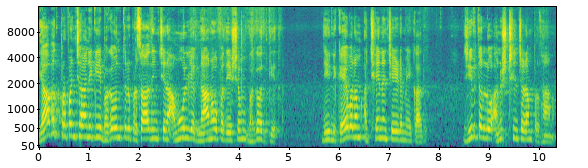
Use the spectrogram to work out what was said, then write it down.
యావత్ ప్రపంచానికి భగవంతుడు ప్రసాదించిన అమూల్య జ్ఞానోపదేశం భగవద్గీత. దీన్ని కేవలం అధ్యయనం చేయడమే కాదు జీవితంలో అనుష్ఠించడం ప్రధానం.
